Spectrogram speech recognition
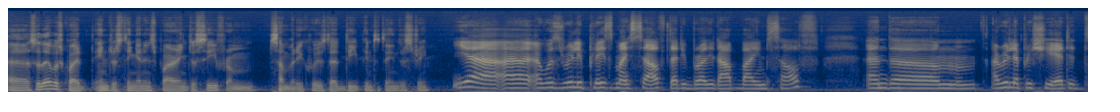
Uh, so that was quite interesting and inspiring to see from somebody who is that deep into the industry. Yeah, I, I was really pleased myself that he brought it up by himself, and um, I really appreciated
